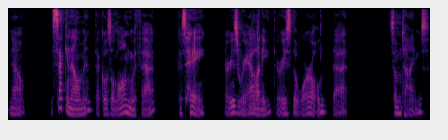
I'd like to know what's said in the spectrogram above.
Now, the second element that goes along with that, because hey, there is reality, there is the world that sometimes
